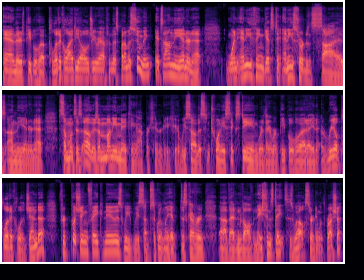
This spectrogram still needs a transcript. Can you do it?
And there's people who have political ideology wrapped in this. But I'm assuming it's on the internet when anything gets to any sort of size on the internet, someone says, oh, there's a money making opportunity here. We saw this in 2016 where there were people who had a, a real political agenda for pushing fake news. We, we subsequently have discovered uh, that involved nation states as well, starting with Russia.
